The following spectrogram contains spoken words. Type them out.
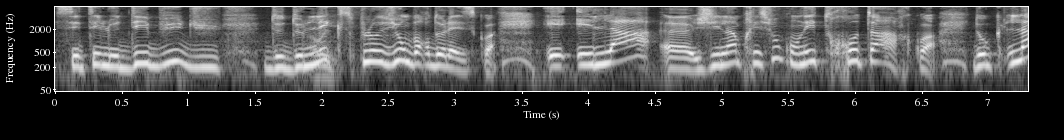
C'était le début du de, de oui. l'explosion bordelaise, quoi. Et, et là, euh, j'ai l'impression qu'on est trop tard, quoi. Donc là,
